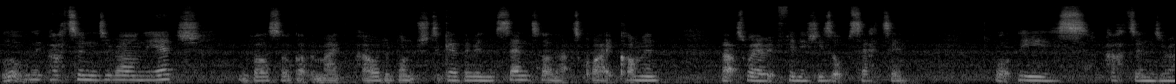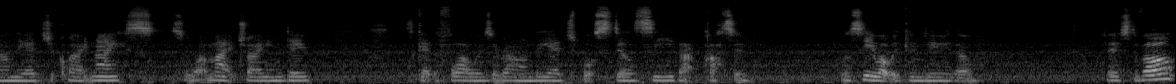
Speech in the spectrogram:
lovely patterns around the edge. We've also got the mica powder bunched together in the centre, that's quite common. That's where it finishes upsetting. But these patterns around the edge are quite nice. So what I might try and do is get the flowers around the edge but still see that pattern. We'll see what we can do though. First of all,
